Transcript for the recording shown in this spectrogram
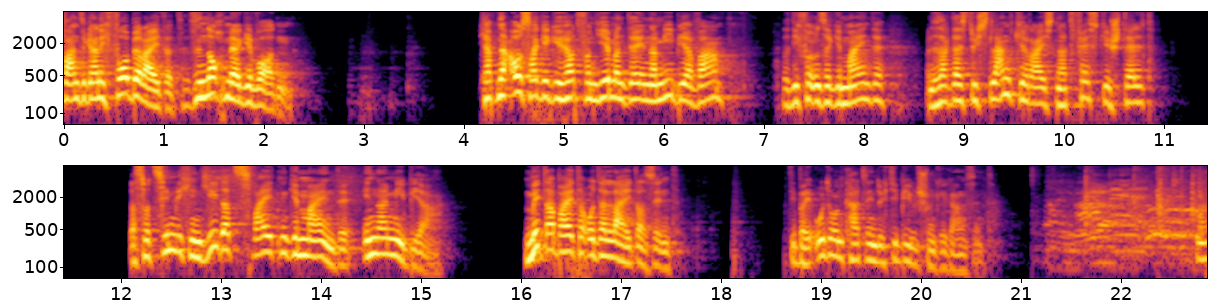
waren sie gar nicht vorbereitet. Es sind noch mehr geworden. Ich habe eine Aussage gehört von jemandem, der in Namibia war, also nicht von unserer Gemeinde, und er sagt, er ist durchs Land gereist und hat festgestellt, dass so ziemlich in jeder zweiten Gemeinde in Namibia Mitarbeiter oder Leiter sind, die bei Udo und Kathleen durch die Bibel schon gegangen sind. Ja.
